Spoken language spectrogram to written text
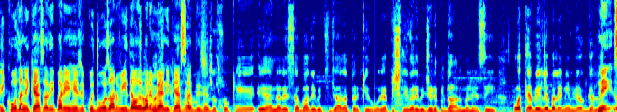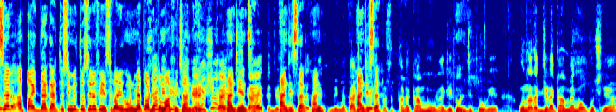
ਇੱਕ ਉਹ ਤਾਂ ਨਹੀਂ ਕਹਿ ਸਕਦੀ ਪਰ ਇਹ ਜੇ ਕੋਈ 2020 ਦਾ ਉਹਦੇ ਬਾਰੇ ਮੈਂ ਨਹੀਂ ਕਹਿ ਸਕਦੀ ਸੀ ਦੱਸੋ ਕਿ ਇਹ ਐਨਆਰਏ ਸਭਾ ਦੇ ਵਿੱਚ ਜ਼ਿਆਦਾਤਰ ਕੀ ਹੋ ਰਿਹਾ? ਪਿਛਲੀ ਵਾਰੀ ਵੀ ਜਿਹੜੇ ਪ੍ਰਧਾਨ ਬਣੇ ਸੀ ਉਹ ਇੱਥੇ ਅਵੇਲੇਬਲ ਹੀ ਨਹੀਂ ਹੁੰਦੇ ਉਹ ਗੱਲਾਂ ਨਹੀਂ ਸਰ ਆਪਾਂ ਇਦਾਂ ਕਰ ਤੁਸੀਂ ਮੈਨੂੰ ਸਿਰਫ ਇਸ ਵਾਰੀ ਹੁਣ ਮੈਂ ਤੁਹਾਡੇ ਤੋਂ ਮਾਫੀ ਚਾਹੁੰਦੀ ਹਾਂ। ਹਾਂਜੀ ਹਾਂਜੀ ਹਾਂਜੀ ਸਰ ਹਾਂਜੀ। ਸਰ। ਤੁਸੀਂ ਤੁਹਾਡਾ ਕੰਮ ਹੋਣਾ ਜੇ ਕੋਈ ਜਿੱਤੋਗੇ ਉਹਨਾਂ ਦਾ ਜਿਹੜਾ ਕੰਮ ਹੈ ਮੈਂ ਉਹ ਪੁੱਛ ਰਿਹਾ।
